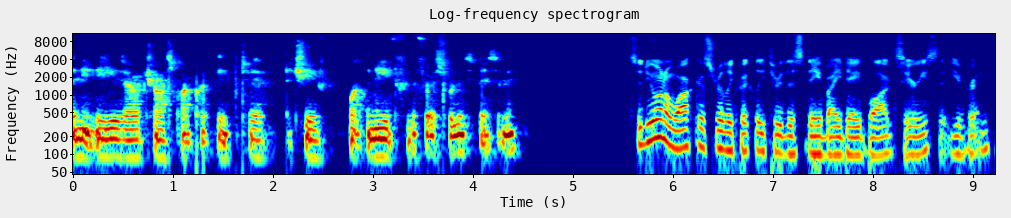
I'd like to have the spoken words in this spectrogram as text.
they need to use our charts quite quickly to achieve what they need for the first release, basically. So, do you want to walk us really quickly through this day by day blog series that you've written?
